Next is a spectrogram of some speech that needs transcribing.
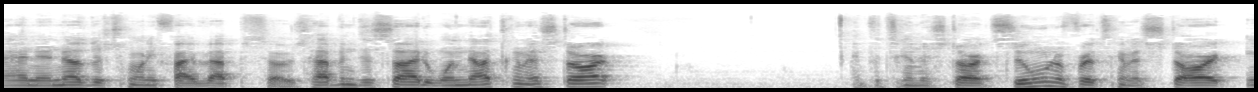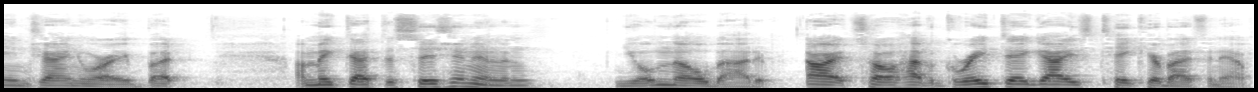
And another 25 episodes. Haven't decided when that's going to start. If it's going to start soon or if it's going to start in January. But I'll make that decision and you'll know about it. All right, so have a great day, guys. Take care. Bye for now.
